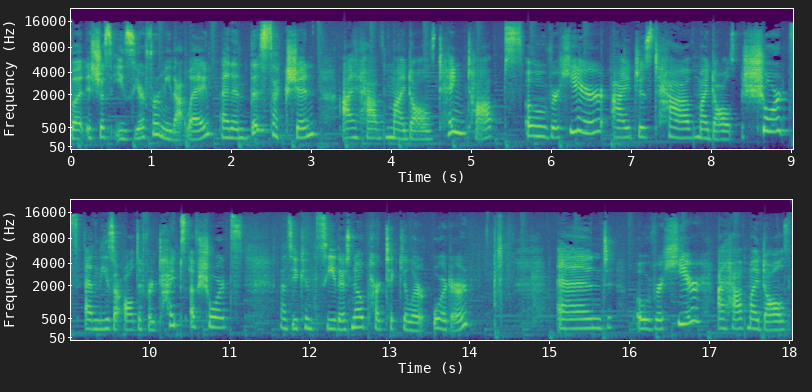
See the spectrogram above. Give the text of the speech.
but it's just easier for me that way. And in this section, I have my dolls tank tops. Over here, I just have my dolls shorts, and these are all different types of shorts. As you can see, there's no particular order. And over here, I have my doll's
